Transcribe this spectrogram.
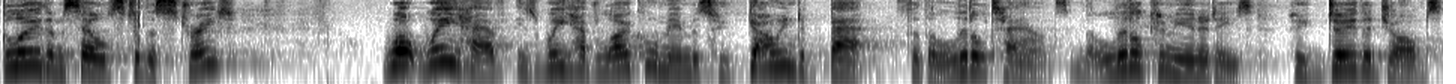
glue themselves to the street. What we have is we have local members who go into bat for the little towns and the little communities, who do the jobs,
